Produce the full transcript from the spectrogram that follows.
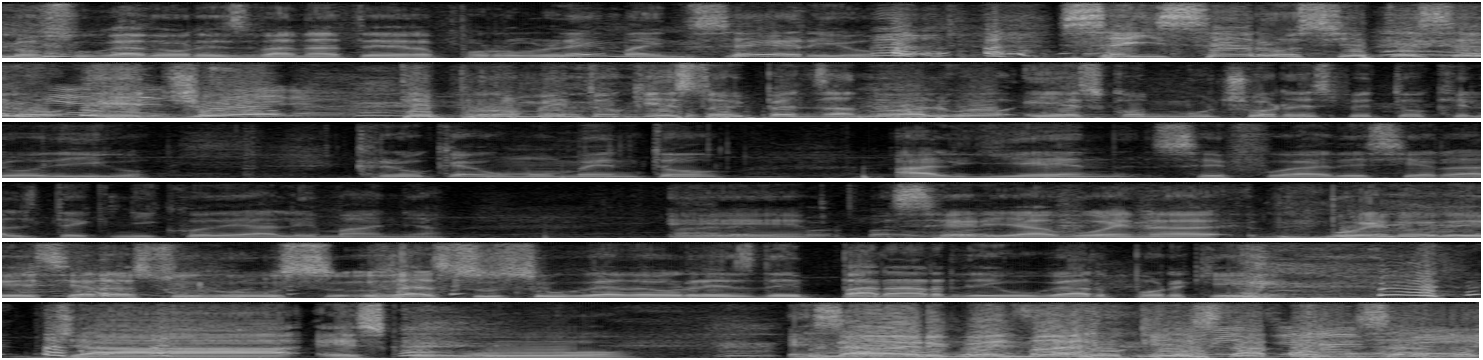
los jugadores van a tener problema, en serio. 6-0, 7-0. Y yo 7-0. te prometo que estoy pensando algo y es con mucho respeto que lo digo. Creo que a un momento alguien se fue a decir al técnico de Alemania. Eh, sería buena, bueno de decir a, su- su- a sus jugadores de parar de jugar porque ya es como es Una vergüenza. malo que está pensando.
